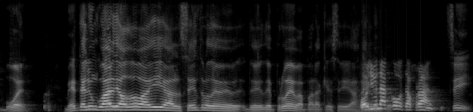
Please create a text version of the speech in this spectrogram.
Bueno, métele un guardia o dos ahí al centro de, de- de prueba para que se arregle. Oye una cosa, Francis, Sí.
